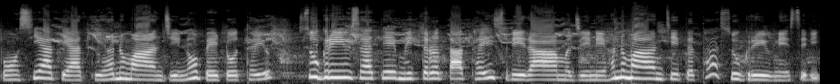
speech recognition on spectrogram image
પહોંચ્યા. ત્યાંથી હનુમાનજીનો ભેટો થયો. સુગ્રીવ સાથે મિત્રતા થઈ શ્રી રામજીને હનુમાનજી તથા સુગ્રીવને શ્રી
